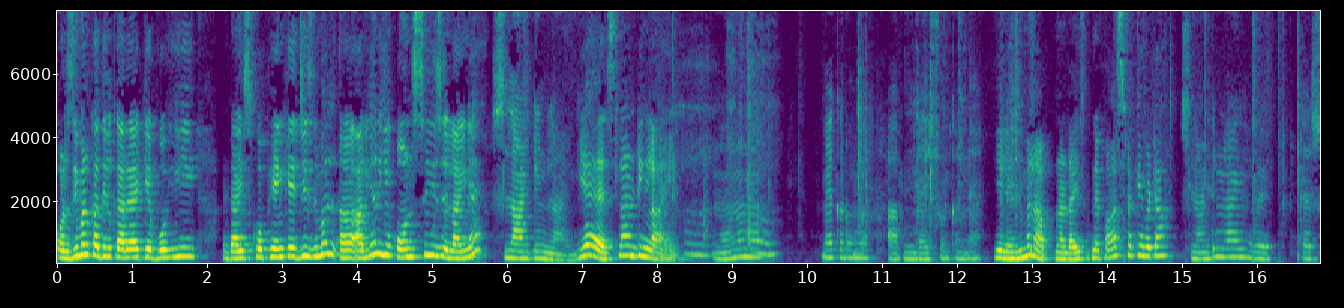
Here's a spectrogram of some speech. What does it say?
और जिमल का दिल कर रहा है कि वही डाइस को फेंके। जी जिमल आलिया ये कौन सी लाइन है? Slanting line yes slanting line no no no मैं करूँगा। आपने डाइस रोल करना है। ये ले जिमल आप अपना डाइस अपने पास रखें बेटा। स्लांटिंग लाइन वेट कैस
